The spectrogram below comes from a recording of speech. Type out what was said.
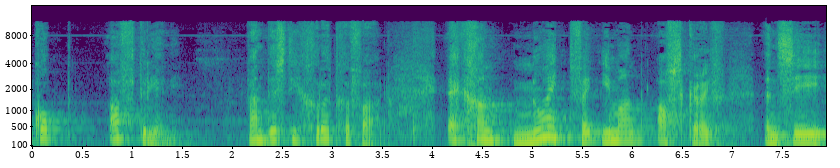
kop aftree nie. Want dis die groot gevaar. Ek gaan nooit vir iemand afskryf en sê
